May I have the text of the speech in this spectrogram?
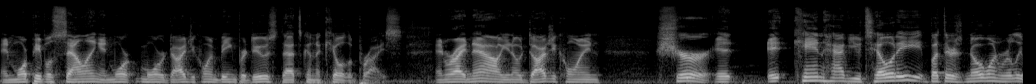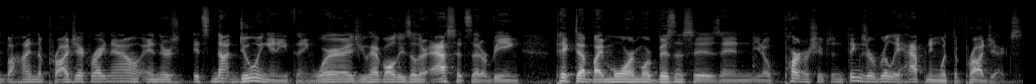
and more people selling and more more Dogecoin being produced, that's going to kill the price. And right now, you know, Dogecoin, sure it it can have utility, but there's no one really behind the project right now, and there's it's not doing anything. Whereas you have all these other assets that are being picked up by more and more businesses and you know partnerships, and things are really happening with the projects.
